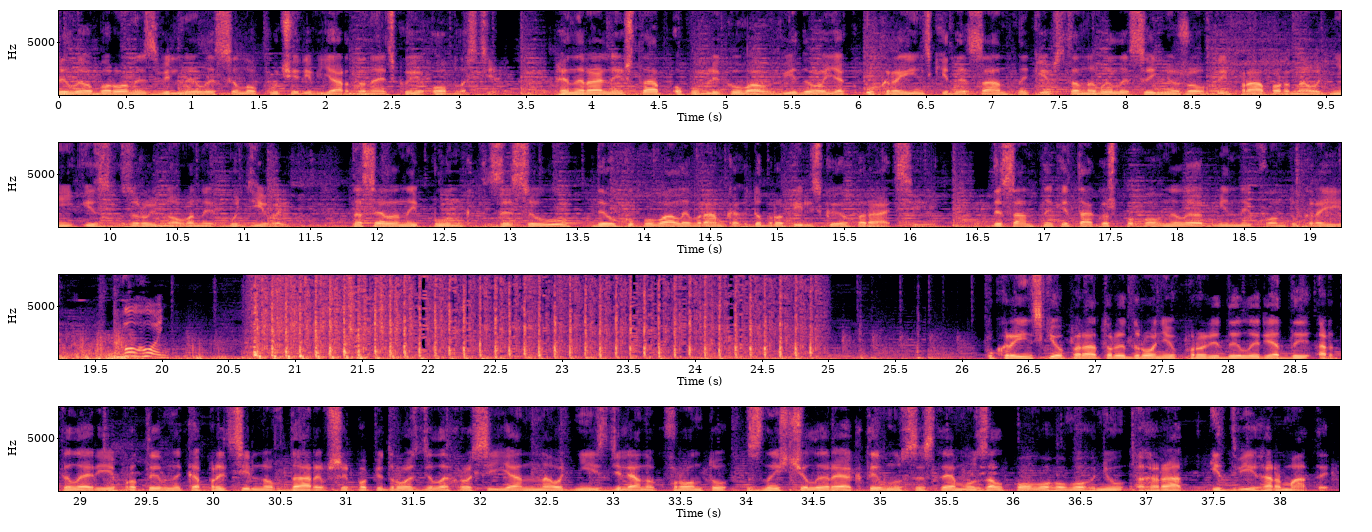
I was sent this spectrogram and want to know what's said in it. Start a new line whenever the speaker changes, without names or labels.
Сили оборони звільнили село Кучерів Яр Донецької області. Генеральний штаб опублікував відео, як українські десантники встановили синьо-жовтий прапор на одній із зруйнованих будівель. Населений пункт ЗСУ, де окупували в рамках добропільської операції. Десантники також поповнили обмінний фонд України.
Вогонь!
Українські оператори дронів прорядили ряди артилерії противника, прицільно вдаривши по підрозділах росіян на одній з ділянок фронту, знищили реактивну систему залпового вогню ГРАД і дві гармати.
